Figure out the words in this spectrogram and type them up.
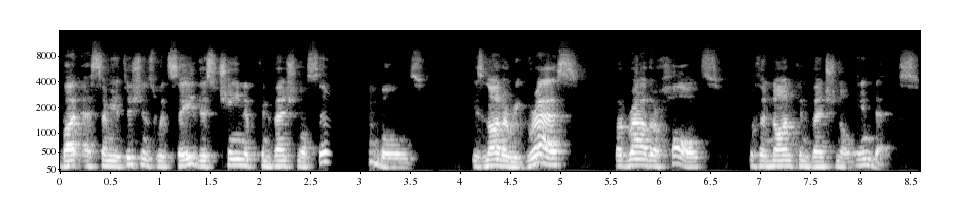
But as semioticians would say, this chain of conventional symbols is not a regress, but rather halts with a non-conventional index.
